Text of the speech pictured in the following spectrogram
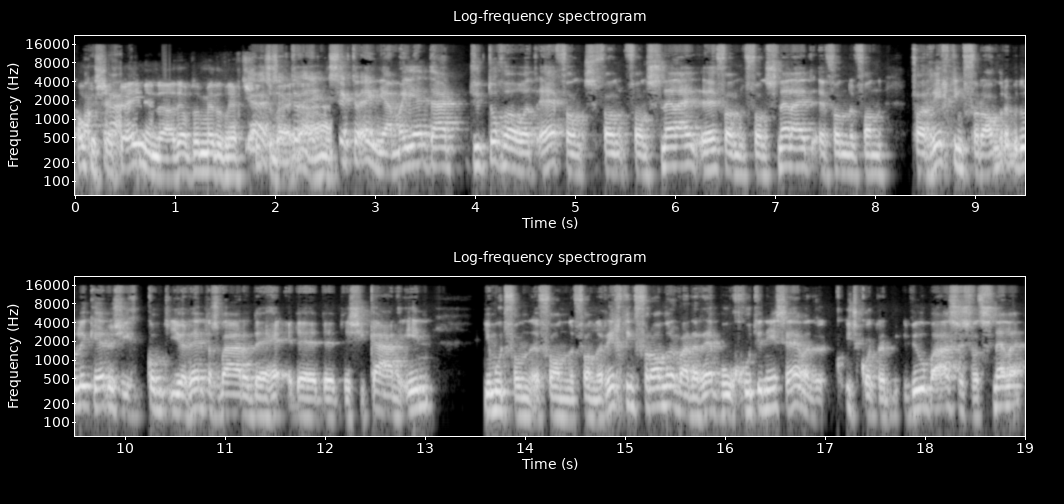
ook in sector 1 inderdaad, met het rechte ja, sector erbij. 1, ja. sector 1, ja. Maar je hebt daar natuurlijk toch wel wat hè, van, van, van snelheid, hè, van, van, snelheid eh, van, van, van richting veranderen bedoel ik. Hè. Dus je, komt, je remt als het ware de, de, de, de chicane in. Je moet van, van, van de richting veranderen, waar de Red Bull goed in is. Hè, iets kortere wielbasis, wat sneller.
